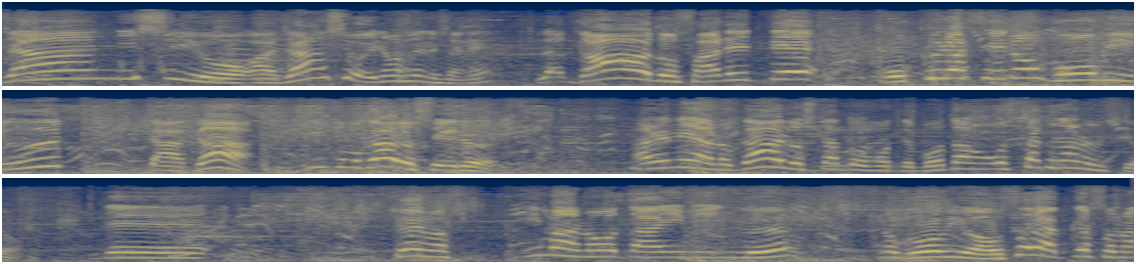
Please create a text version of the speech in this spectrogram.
ジャン西をあジャンシを入れませんでしたね。ガードされて遅らせのゴミ打ったが金字もガードしている。あれねあのガードしたと思ってボタンを押したくなるんですよ。で違います。今のタイミングのゴミはおそらくその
